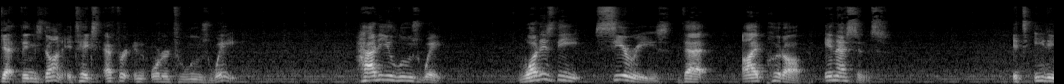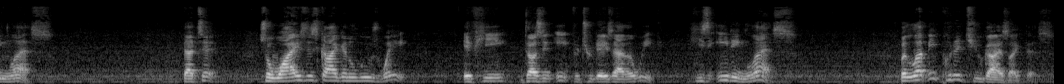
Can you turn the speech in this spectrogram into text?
get things done. It takes effort in order to lose weight. How do you lose weight? What is the series that I put up? In essence, it's eating less. That's it. So why is this guy going to lose weight if he doesn't eat for two days out of the week? He's eating less. But let me put it to you guys like this.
